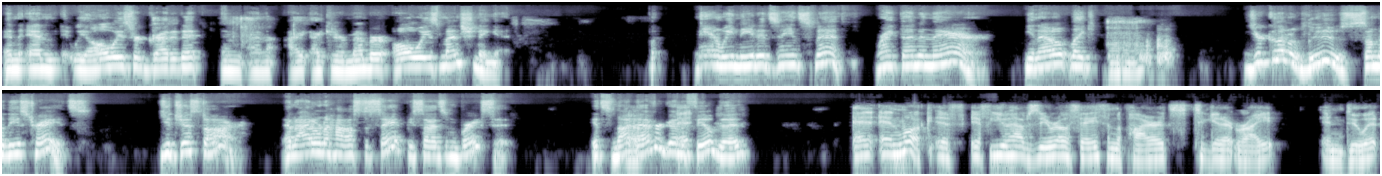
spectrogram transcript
and and we always regretted it, and, and I, I can remember always mentioning it. But man, we needed Zane Smith right then and there. You know, like mm-hmm. you're going to lose some of these trades. You just are. And I don't know how else to say it besides embrace it. It's not ever going to feel good. And, and look, if if you have zero faith in the Pirates to get it right and do it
